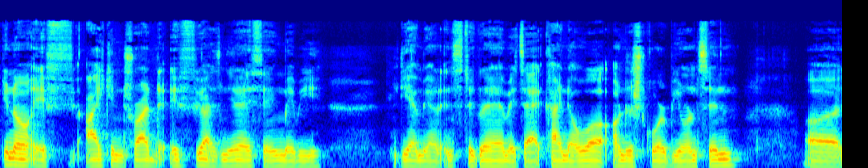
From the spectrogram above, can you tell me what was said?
you know, if I can try to, if you guys need anything, maybe DM me on Instagram. It's at Kainoa underscore Bjornson. Uh,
